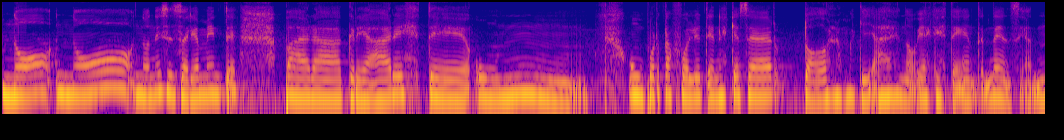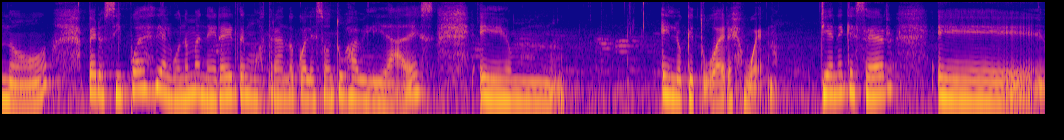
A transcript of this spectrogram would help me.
No, no, no necesariamente para crear este un, un, portafolio tienes que hacer todos los maquillajes de novias que estén en tendencia, no, pero sí puedes de alguna manera ir demostrando cuáles son tus habilidades em, en lo que tú eres bueno. Tiene que ser, eh,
